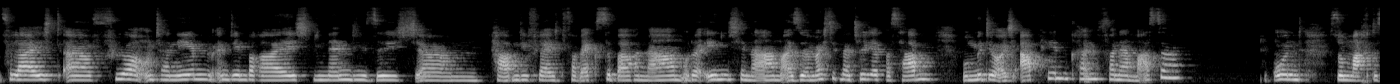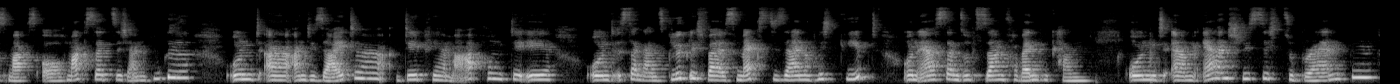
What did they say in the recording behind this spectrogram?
vielleicht äh, für Unternehmen in dem Bereich? Wie nennen die sich? Ähm, haben die vielleicht verwechselbare Namen oder ähnliche Namen? Also ihr möchtet natürlich etwas haben, womit ihr euch abheben könnt von der Masse. Und so macht es Max auch. Max setzt sich an Google und äh, an die Seite dpma.de und ist dann ganz glücklich, weil es Max Design noch nicht gibt und er es dann sozusagen verwenden kann. Und ähm, er entschließt sich zu branden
